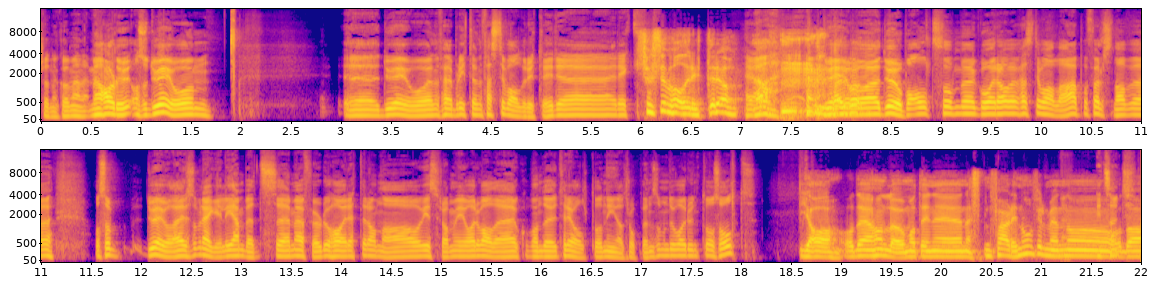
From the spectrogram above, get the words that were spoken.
skjønner hva du mener. Men har du Altså, du er jo Eh, du er jo en, blitt en festivalrytter, Rik. Erik. Festivalrytter, ja. ja. Du, er jo, du, er jo, på alt som går av festivaler. på følelsen av... Eh, også, du er jo der som regel i embets medfør. Du har et eller annet å vise fram. I år var det Kommandør Treholt og Ninatroppen som du var rundt og solgt. Ja, og det handla om at den er nesten ferdig nå, filmen. Og, og, da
